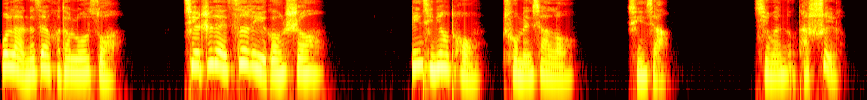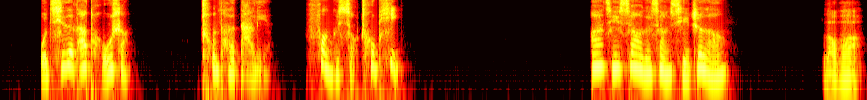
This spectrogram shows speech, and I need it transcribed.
我懒得再和他啰嗦，且只得自力更生，拎起尿桶出门下楼，心想：今晚等他睡了，我骑在他头上，冲他的大脸放个小臭屁。阿杰笑得像喜之郎。老婆，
